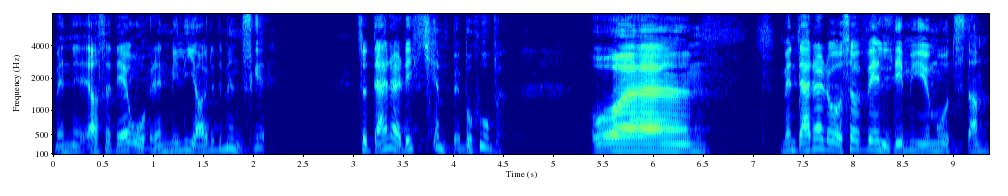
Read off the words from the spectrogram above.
Men altså, det er over en milliard mennesker. Så der er det kjempebehov. Og... Uh, men der er det også veldig mye motstand.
